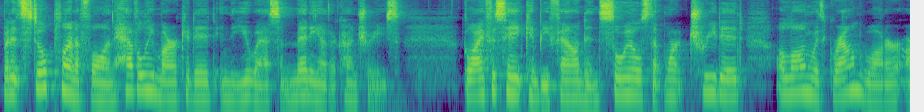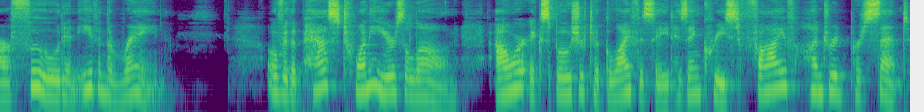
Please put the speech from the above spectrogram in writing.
but it's still plentiful and heavily marketed in the U.S. and many other countries. Glyphosate can be found in soils that weren't treated, along with groundwater, our food, and even the rain. Over the past 20 years alone, our exposure to glyphosate has increased 500%,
